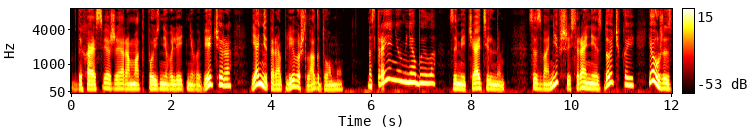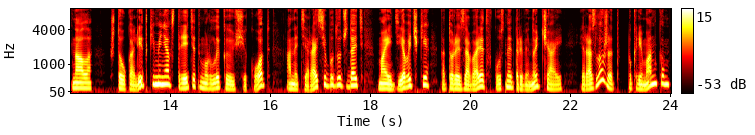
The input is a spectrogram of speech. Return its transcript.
Вдыхая свежий аромат позднего летнего вечера, я неторопливо шла к дому. Настроение у меня было замечательным. Созвонившись ранее с дочкой, я уже знала, что у калитки меня встретит мурлыкающий кот — а на террасе будут ждать мои девочки, которые заварят вкусный травяной чай и разложат по креманкам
